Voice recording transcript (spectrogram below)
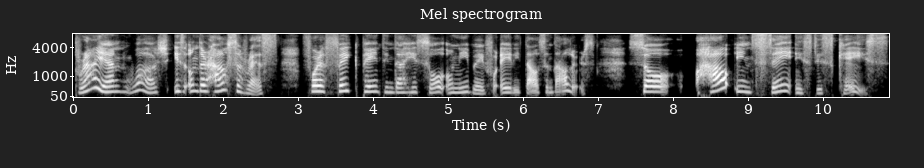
Brian Walshe is under house arrest for a fake painting that he sold on ebay for $80000 so how insane is this case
